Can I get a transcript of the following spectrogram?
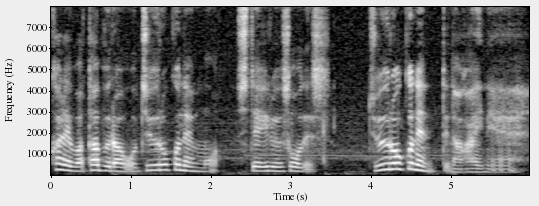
彼はタブラを16年もしているそうです。16年って長いね。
